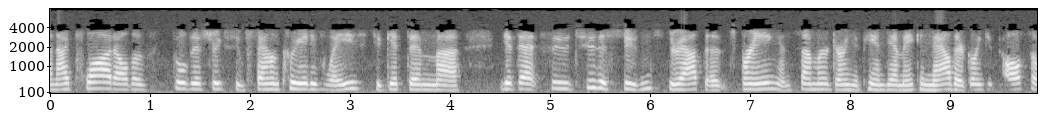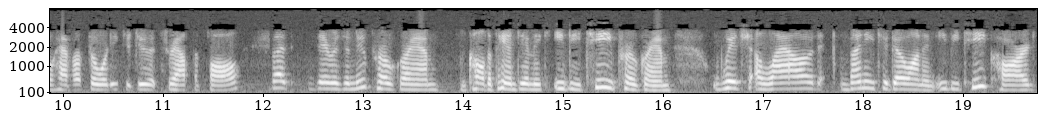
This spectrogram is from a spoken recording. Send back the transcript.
and I applaud all those school districts who've found creative ways to get them uh, get that food to the students throughout the spring and summer during the pandemic, and now they're going to also have authority to do it throughout the fall. But there was a new program called the Pandemic EBT program, which allowed money to go on an EBT card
